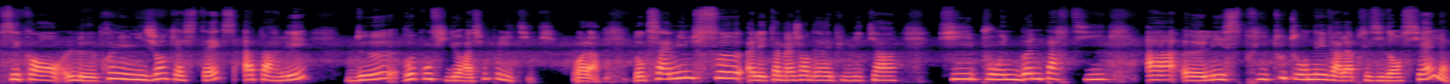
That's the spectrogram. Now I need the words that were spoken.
c'est quand le Premier ministre Jean Castex a parlé de reconfiguration politique. Voilà. Donc ça a mis le feu à l'état-major des Républicains qui, pour une bonne partie, a euh, l'esprit tout tourné vers la présidentielle.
